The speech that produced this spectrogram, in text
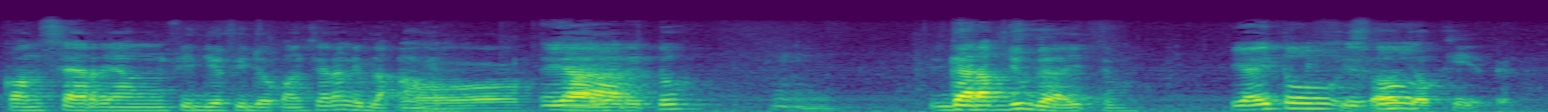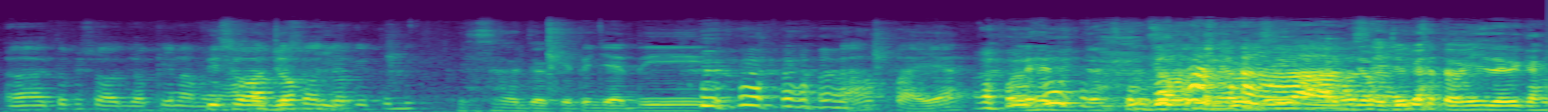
konser yang video-video konser yang di belakangnya oh layar Iya. itu Hmm. garap juga itu Ya itu visual itu joki itu eh, itu visual joki namanya. Visual Apa joki. Visual joki itu visual joki itu jadi apa ya boleh dijelaskan sama Visual saya juga tahunya dari Kang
